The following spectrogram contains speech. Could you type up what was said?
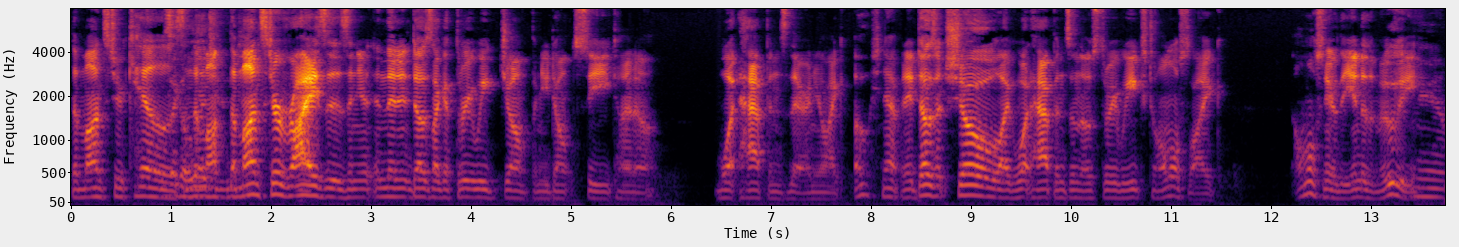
the monster kills, like and the, mon- the monster rises, and you, and then it does like a three week jump, and you don't see kind of what happens there, and you're like, oh snap, and it doesn't show like what happens in those three weeks to almost like, almost near the end of the movie. yeah.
